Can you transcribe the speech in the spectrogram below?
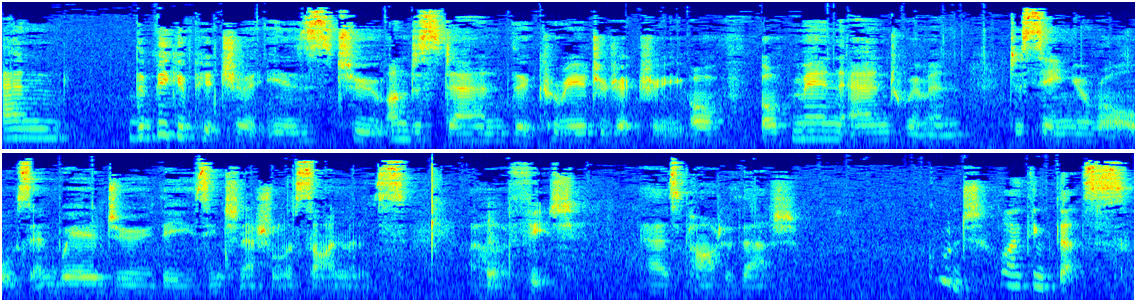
And the bigger picture is to understand the career trajectory of, of men and women to senior roles and where do these international assignments uh, fit as part of that. Good. Well, I think that's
